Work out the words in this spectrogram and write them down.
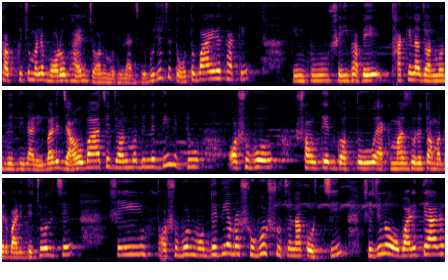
সব কিছু মানে বড় ভাইয়ের জন্মদিন আজকে, বুঝেছ তো? ও তো বাইরে থাকে, কিন্তু সেইভাবে থাকে না জন্মদিনের দিন। আর এবারে যাও বা আছে জন্মদিনের দিন, একটু অশুভ সংকেত গত এক মাস ধরে তো আমাদের বাড়িতে চলছে। সেই অশুভর মধ্যে দিয়ে আমরা শুভ সূচনা করছি। সেই জন্য ও বাড়িতে আর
